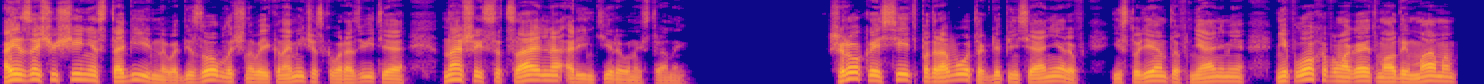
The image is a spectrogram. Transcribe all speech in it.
а из-за ощущения стабильного, безоблачного экономического развития нашей социально ориентированной страны. Широкая сеть подработок для пенсионеров и студентов нянями неплохо помогает молодым мамам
